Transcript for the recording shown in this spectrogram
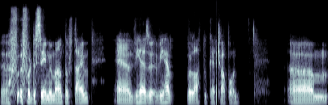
for the same amount of time, and we has we have a lot to catch up on. Um,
